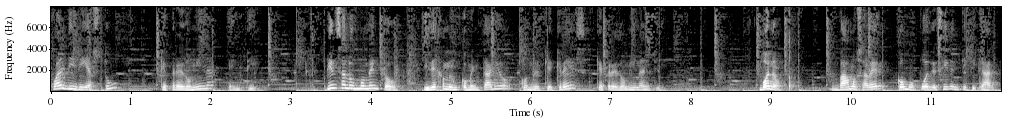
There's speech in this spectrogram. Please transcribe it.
¿cuál dirías tú que predomina en ti? Piénsalo un momento y déjame un comentario con el que crees que predomina en ti. Bueno, vamos a ver cómo puedes identificar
